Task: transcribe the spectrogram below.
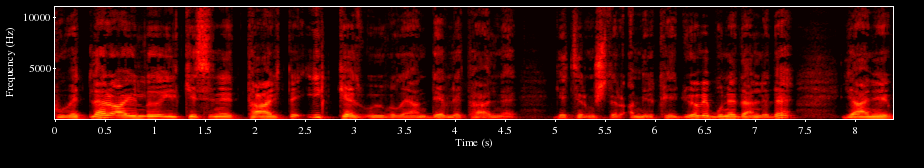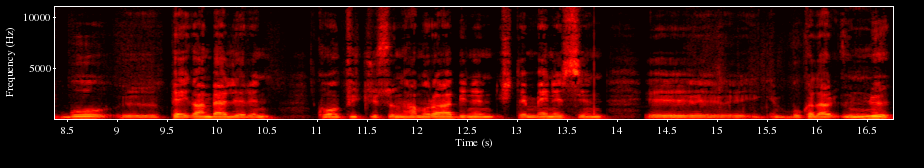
kuvvetler ayrılığı ilkesini tarihte ilk kez uygulayan devlet haline getirmiştir Amerika'yı diyor ve bu nedenle de yani bu e, peygamberlerin Konfüçyüs'ün, Hammurabi'nin, işte Menes'in e, bu kadar ünlü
